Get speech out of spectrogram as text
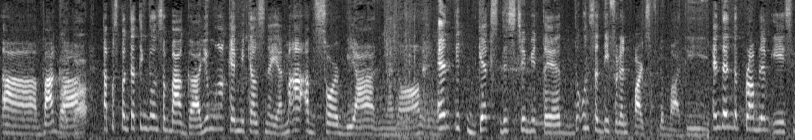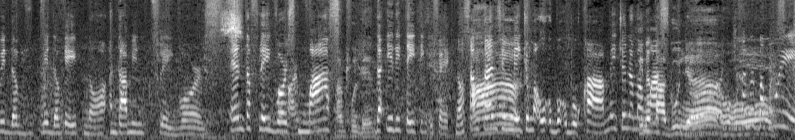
ah, baga. Baga. Tapos pagdating doon sa baga, yung mga chemicals na yan, maa-absorb yan. Ano? And it gets distributed doon sa different parts of the body. And then the problem is with the with the vape, no, ang daming flavors. And the flavors mask Harmful din. the irritating effect. No? Sometimes Ah. yung medyo mauubo-ubo ka, medyo namamask Tinatago niya. Oo. Mabango eh.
